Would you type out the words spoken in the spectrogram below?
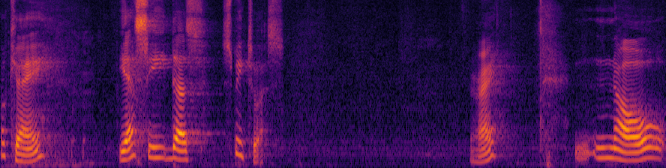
okay, yes, he does speak to us. All right? No,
